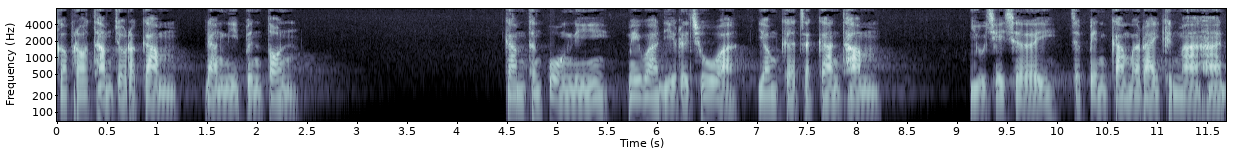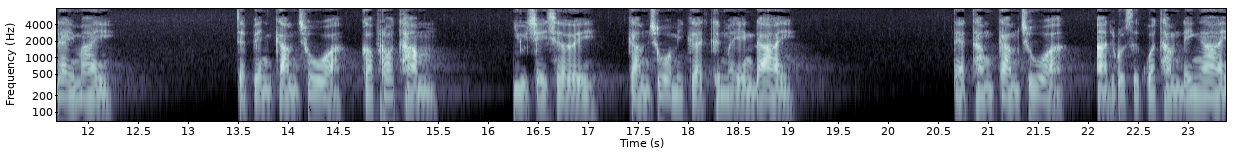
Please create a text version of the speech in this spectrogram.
ก็เพราะทำโจรกรรม ดังนี้เป็นต้น กรรมทั้งปวงนี้ไม่ว่าดีหรือชั่วย่อมเกิดจากการทำอยู่เฉยๆจะเป็นกรรมอะไรขึ้นมาหาได้ไม่ จะเป็นกรรมชั่วก็เพราะทำอยู่เฉยๆกรรมชั่วไม่เกิดขึ้นมาเองได้ แต่ทำกรรมชั่วอาจรู้สึกว่าทำได้ง่าย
